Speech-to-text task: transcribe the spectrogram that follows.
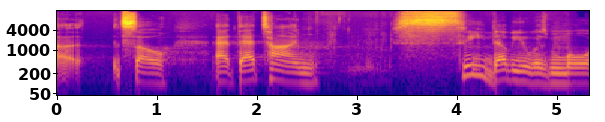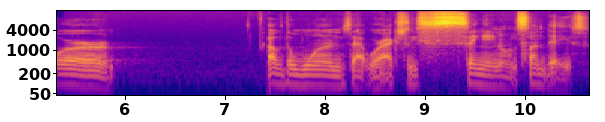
Uh, so at that time, CW was more of the ones that were actually singing on Sundays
